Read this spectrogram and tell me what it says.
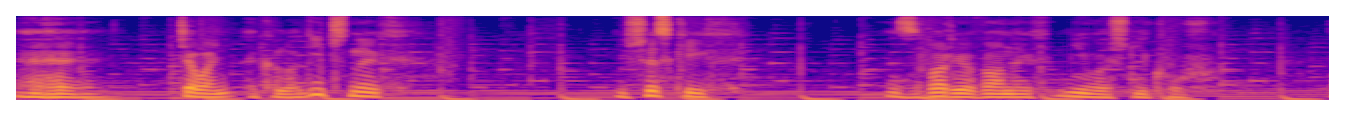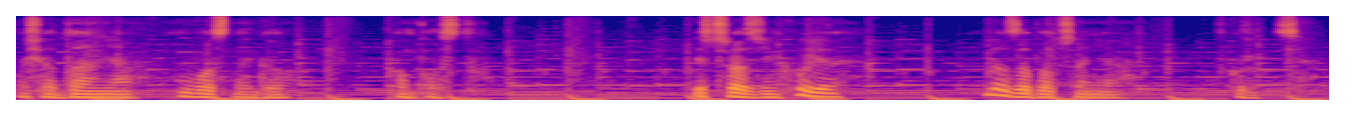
e, działań ekologicznych i wszystkich zwariowanych miłośników posiadania własnego kompostu. Jeszcze raz dziękuję. Do zobaczenia wkrótce.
